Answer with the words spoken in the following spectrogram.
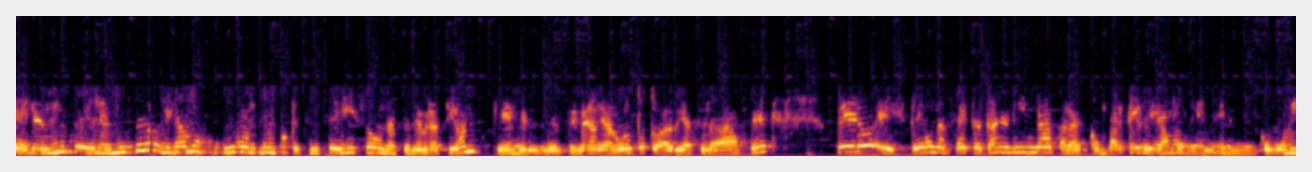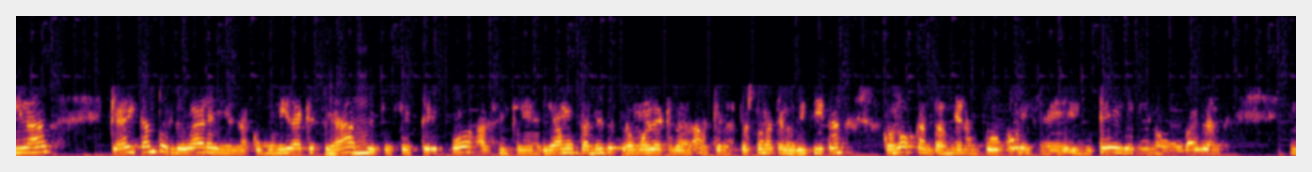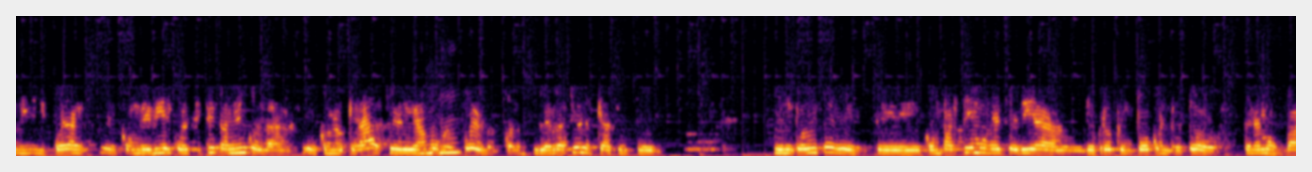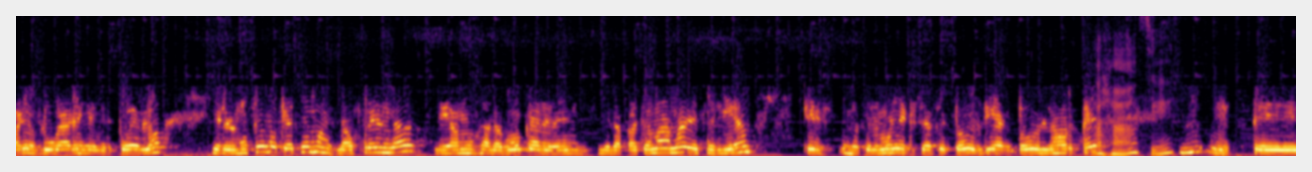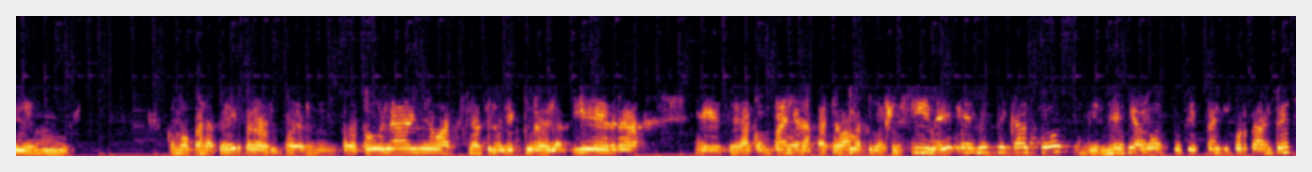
En el, en el museo, digamos, hubo un tiempo que sí se hizo una celebración, que es el, primero de agosto, todavía se la hace, pero este es una fecha tan linda para compartir, digamos, en, en comunidad que hay tantos lugares en la comunidad que se hace, que se festejo, así que digamos también se promueve que, la, que las personas que nos visitan conozcan también un poco y se integren o vayan y, puedan eh, convivir, coexistir también con la eh, con lo que hace, digamos, el pueblo, con las celebraciones que hace el pueblo. Entonces, este, compartimos ese día, yo creo que un poco entre todos. Tenemos varios lugares en el pueblo en el museo lo que hacemos es la ofrenda, digamos, a la boca de, la Pachamama ese día, que es una ceremonia que se hace todo el día en todo el norte. Ajá, sí. este, como para pedir para, para, todo el año, se hace la lectura de la piedra, eh, se acompaña a la Pachamama que la recibe. En este caso, del mes de agosto, que es tan importante,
